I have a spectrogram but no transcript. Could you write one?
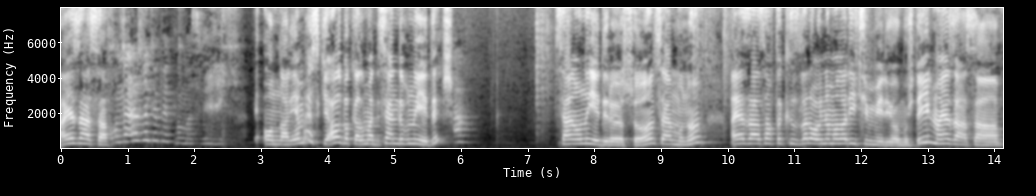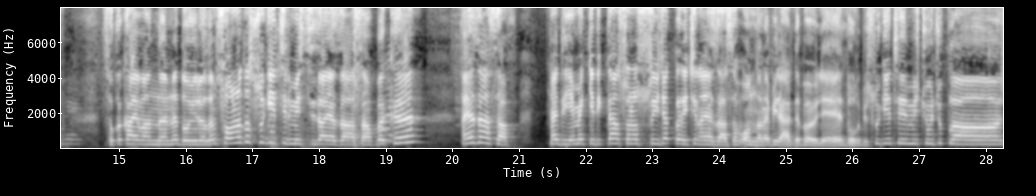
Ayaz Asaf. Onlara da köpek maması vererek. Onlar yemez ki. Al bakalım hadi sen de bunu yedir. Al. Sen onu yediriyorsun. Sen bunu. Ayaz Asaf da kızlara oynamaları için veriyormuş değil mi Ayaz Asaf? Evet. Sokak hayvanlarını doyuralım. Sonra da su getirmiş size Ayaz Asaf. Bakın. Ayaz Asaf. Hadi yemek yedikten sonra susayacakları için Ayaz Asaf onlara birer de böyle dolu bir su getirmiş çocuklar.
